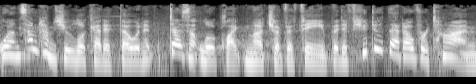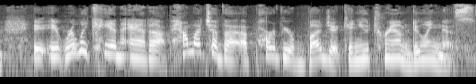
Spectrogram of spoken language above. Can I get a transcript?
Well, and sometimes you look at it though, and it doesn't look like much of a fee, but if you do that over time, it, it really can add up. How much of a, a part of your budget can you trim doing this?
